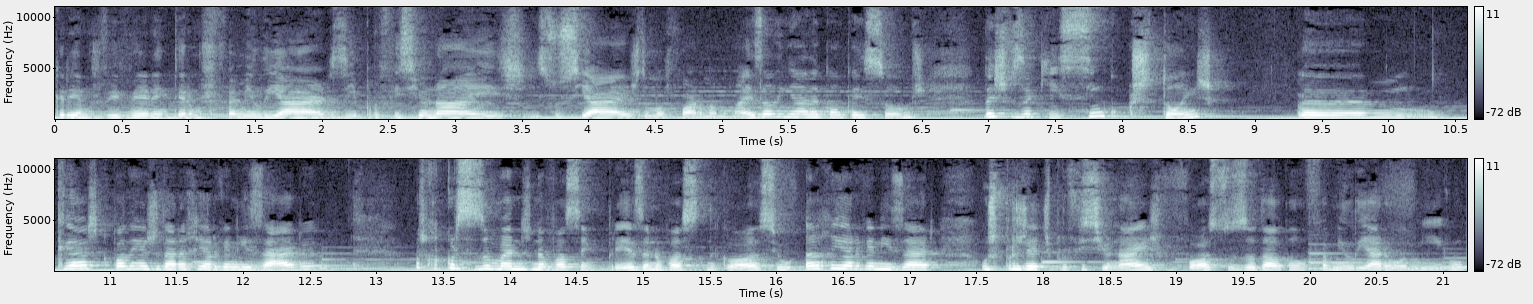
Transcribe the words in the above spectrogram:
queremos viver em termos familiares e profissionais e sociais de uma forma mais alinhada com quem somos, deixo-vos aqui cinco questões hum, que acho que podem ajudar a reorganizar os recursos humanos na vossa empresa, no vosso negócio, a reorganizar os projetos profissionais vossos ou de algum familiar ou amigo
